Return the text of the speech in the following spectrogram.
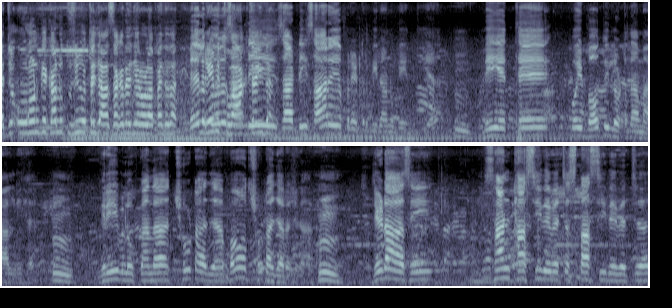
ਅੱਜ ਉਹ ਆਉਣਗੇ ਕੱਲ ਤੁਸੀਂ ਉੱਥੇ ਜਾ ਸਕਦੇ ਜੇ ਰੌਲਾ ਪੈਂਦਾ ਤਾਂ। ਇਹ ਵੀ ਖਵਾਕ ਚਾਹੀਦਾ। ਸਾਡੀ ਸਾਰੇ ਆਪਰੇਟਰ ਵੀਰਾਂ ਨੂੰ ਬੇਨਤੀ ਹੂੰ। ਵੀ ਇੱਥੇ ਕੋਈ ਬਹੁਤੀ ਲੁੱਟ ਦਾ ਮਾਲ ਨਹੀਂ ਹੈ। ਹੂੰ। ਗਰੀਬ ਲੋਕਾਂ ਦਾ ਛੋਟਾ ਜਿਹਾ ਬਹੁਤ ਛੋਟਾ ਜਿਹਾ ਰੁਜ਼ਗਾਰ। ਹੂੰ। ਜਿਹੜਾ ਅਸੀਂ ਸਨ 88 ਦੇ ਵਿੱਚ 87 ਦੇ ਵਿੱਚ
